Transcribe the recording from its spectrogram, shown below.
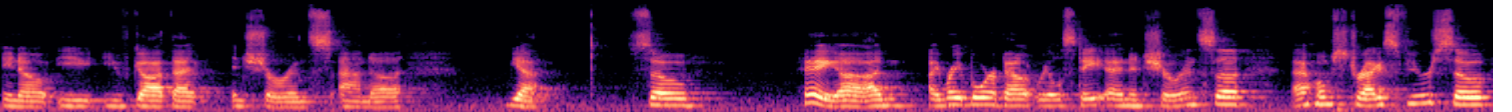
you know, you you've got that insurance, and uh, yeah. So, hey, uh, I'm I write more about real estate and insurance uh, at Home Stratosphere. So,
